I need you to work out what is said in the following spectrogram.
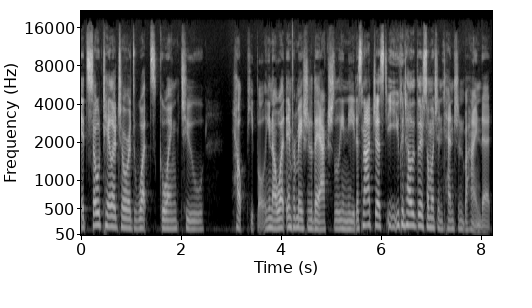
It's so tailored towards what's going to help people? You know what information do they actually need? It's not just you can tell that there's so much intention behind it.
